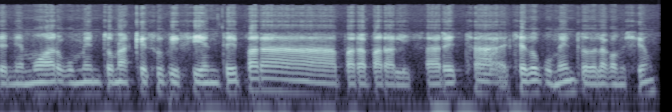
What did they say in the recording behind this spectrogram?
tenemos argumento más que suficiente para, paralizar este documento de la Comisión.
